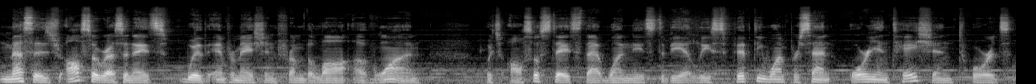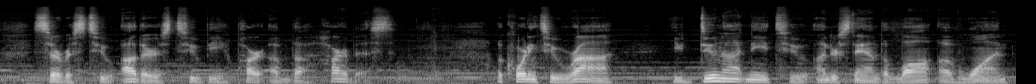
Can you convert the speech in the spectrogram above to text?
message also resonates with information from the Law of One, which also states that one needs to be at least 51% orientation towards service to others to be part of the harvest. According to Ra, you do not need to understand the Law of One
